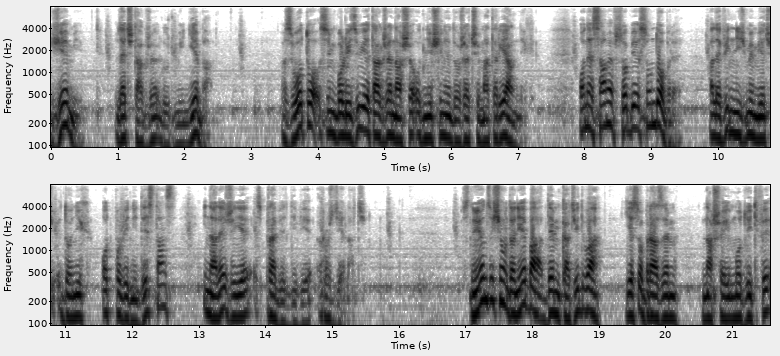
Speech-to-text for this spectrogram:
ziemi, lecz także ludźmi nieba. Złoto symbolizuje także nasze odniesienie do rzeczy materialnych. One same w sobie są dobre, ale winniśmy mieć do nich odpowiedni dystans i należy je sprawiedliwie rozdzielać. Snujący się do nieba dym kadzidła jest obrazem naszej modlitwy,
